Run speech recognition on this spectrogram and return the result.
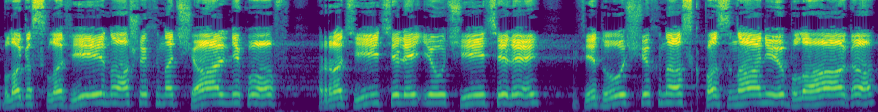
благослови наших начальников, родителей и учителей, ведущих нас к познанию блага,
